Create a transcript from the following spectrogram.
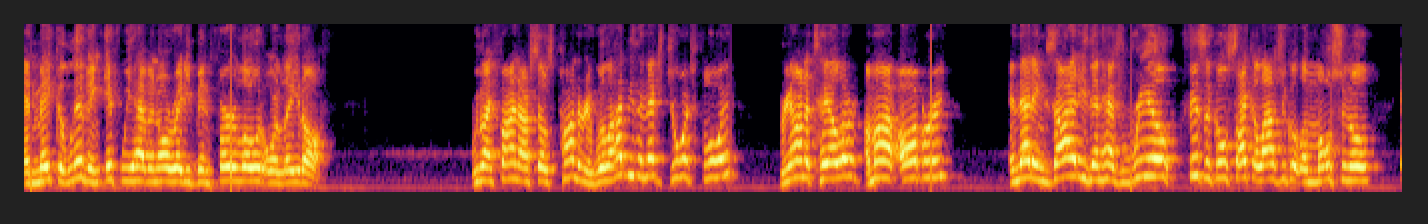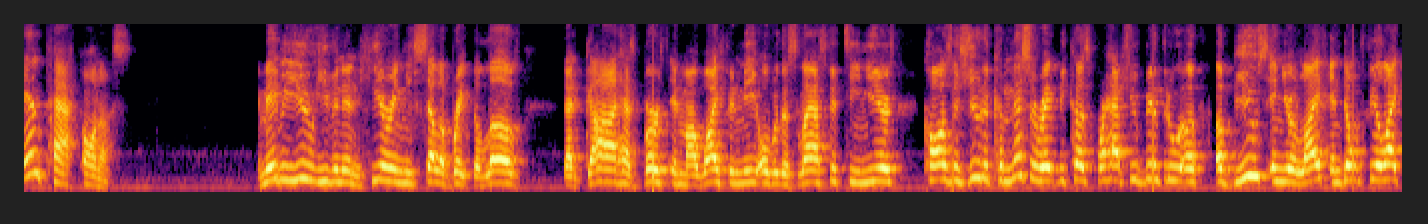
and make a living if we haven't already been furloughed or laid off. We might find ourselves pondering, will I be the next George Floyd, Breonna Taylor, Ahmaud Arbery? And that anxiety then has real physical, psychological, emotional impact on us. And maybe you, even in hearing me celebrate the love that God has birthed in my wife and me over this last 15 years, causes you to commiserate because perhaps you've been through a, abuse in your life and don't feel like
